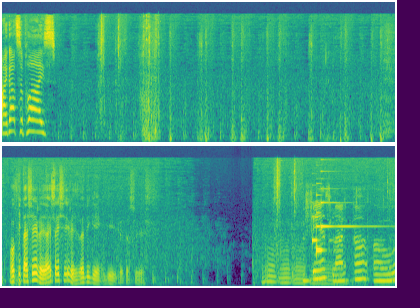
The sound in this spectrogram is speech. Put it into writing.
I got supplies. Okay, tak serius. Saya serius tadi, geng. Gila, tak serius. Feels like oh oh.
